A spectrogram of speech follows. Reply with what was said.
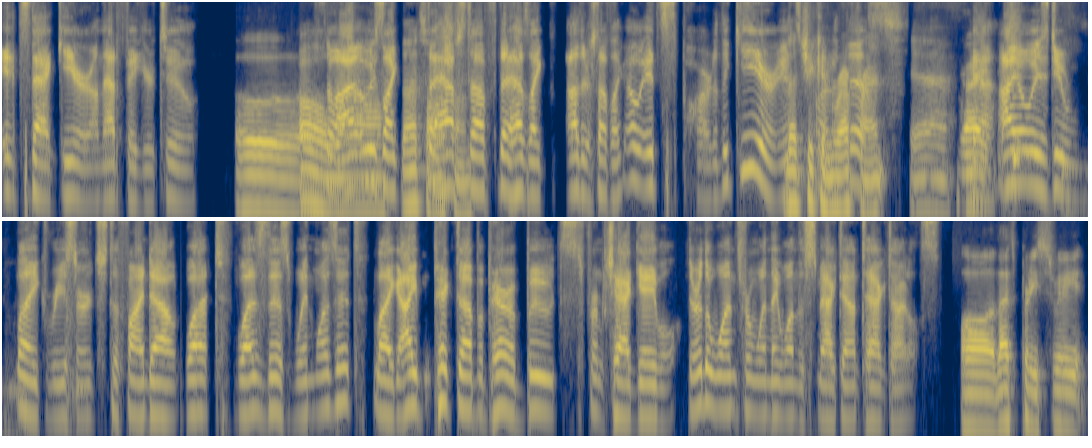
it's that gear on that figure too. oh, Oh, so I always like That's to have stuff that has like other stuff, like oh, it's part of the gear it's that you can part of this. reference. Yeah. right. Yeah, I always do like research to find out what was this, when was it. Like I picked up a pair of boots from Chad Gable. They're the ones from when they won the SmackDown tag titles. Oh, that's pretty sweet.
